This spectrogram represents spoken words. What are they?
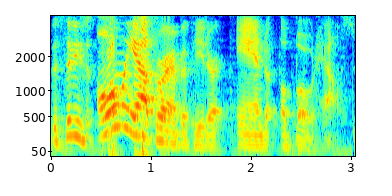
the city's only outdoor amphitheater, and a boathouse.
